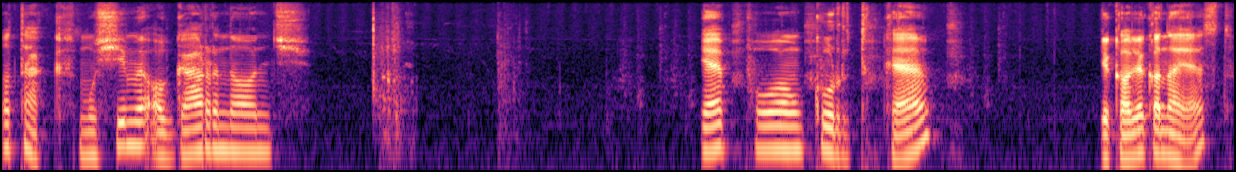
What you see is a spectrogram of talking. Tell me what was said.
No tak, musimy ogarnąć ciepłą kurtkę. Gdziekolwiek ona jest.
